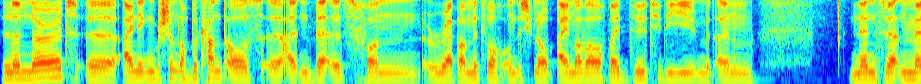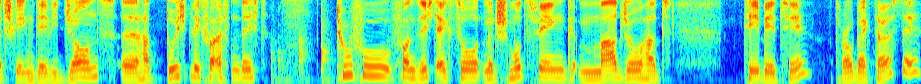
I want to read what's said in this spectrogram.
Le Nerd, äh, einigen bestimmt noch bekannt aus äh, alten Battles von Rapper Mittwoch und ich glaube, einmal war auch bei Diltidi mit einem nennenswerten Match gegen Davy Jones, äh, hat Durchblick veröffentlicht. Tufu von Sicht Exot mit Schmutzfink, Majo hat TBT, Throwback Thursday?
